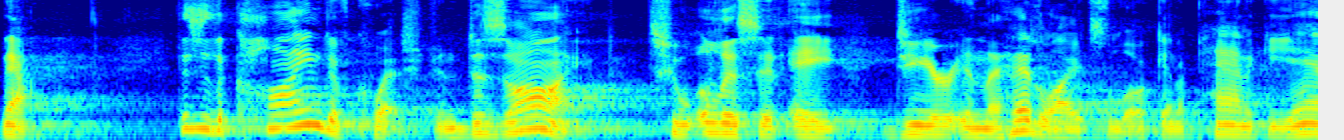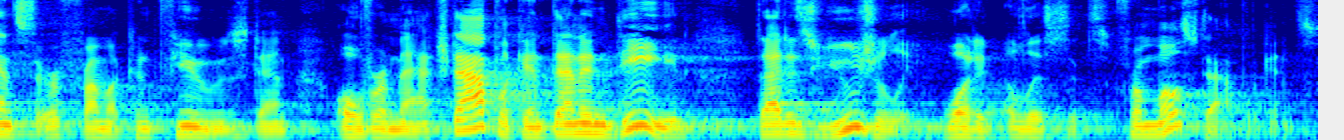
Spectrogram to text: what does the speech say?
Now, this is the kind of question designed to elicit a deer in the headlights look and a panicky answer from a confused and overmatched applicant, and indeed, that is usually what it elicits from most applicants.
